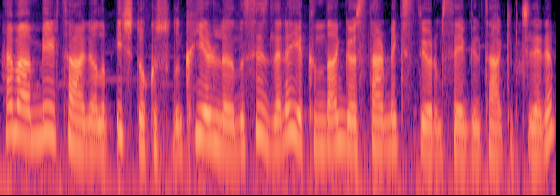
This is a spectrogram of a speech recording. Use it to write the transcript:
Hemen bir tane alıp iç dokusunun kıyırlığını sizlere yakından göstermek istiyorum sevgili takipçilerim.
